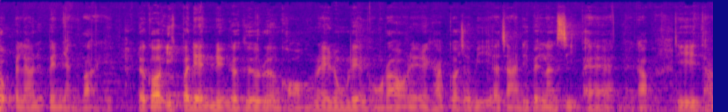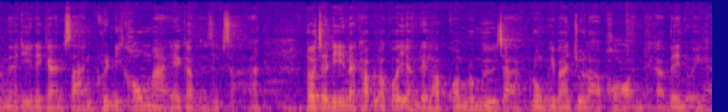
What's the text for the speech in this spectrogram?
จบไปแล้วเนี่ยเป็นอย่างไร แล้วก็อีกประเด็นหนึ่งก็คือเรื่องของในโรงเรียนของเราเนี่ยนะครับ ก็จะมีอาจารย์ที่เป็นรังสีแพทย์นะครับ ที่ทำหน้าที่ในการสร้าง clinical mind ให้กับนักศึกษา นอกจากนี้นะครับเราก็ยังได้รับความร่วมมือจากโรงพยาบาลจุฬาภรณ์นะครับในหน่วยงาน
